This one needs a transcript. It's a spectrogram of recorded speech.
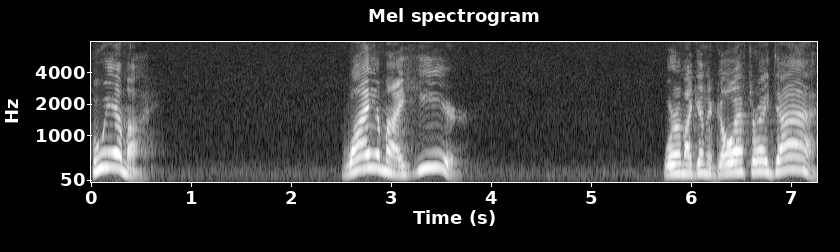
Who am I? Why am I here? Where am I going to go after I die?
